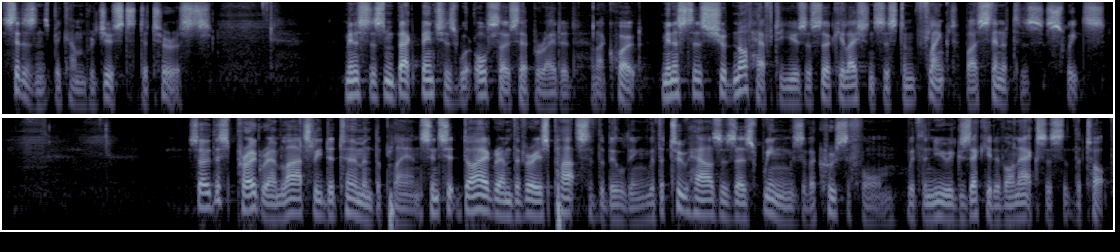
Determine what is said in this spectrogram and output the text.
Citizens become reduced to tourists. Ministers and backbenchers were also separated, and I quote, ministers should not have to use a circulation system flanked by senators' suites. So this program largely determined the plan, since it diagrammed the various parts of the building with the two houses as wings of a cruciform, with the new executive on axis at the top.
